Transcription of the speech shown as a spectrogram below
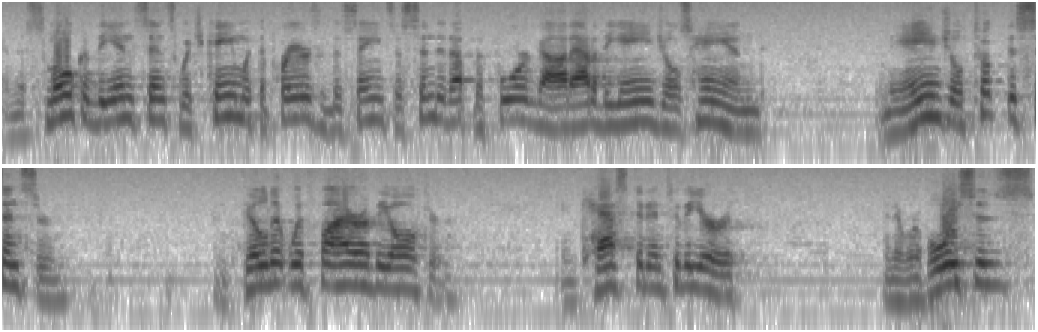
And the smoke of the incense which came with the prayers of the saints ascended up before God out of the angel's hand. And the angel took the censer and filled it with fire of the altar and cast it into the earth. And there were voices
